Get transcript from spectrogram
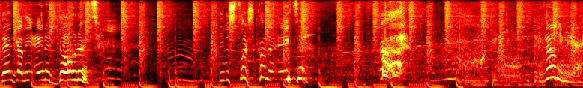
Denk aan die ene donut. Die we straks kunnen eten. Ik wil niet meer.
